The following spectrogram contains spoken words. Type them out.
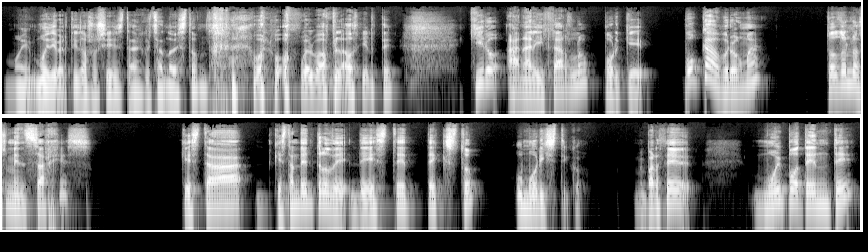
muy, muy divertido, Susi, si estás escuchando esto. vuelvo, vuelvo a aplaudirte. Quiero analizarlo porque, poca broma, todos los mensajes que, está, que están dentro de, de este texto humorístico. Me parece muy potente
